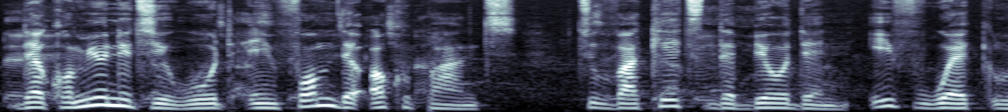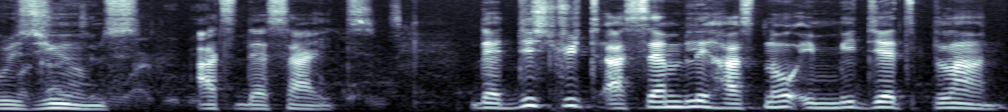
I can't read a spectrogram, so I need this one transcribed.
The community would inform the occupants to vacate the building if work resumes at the site. The district assembly has no immediate plan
